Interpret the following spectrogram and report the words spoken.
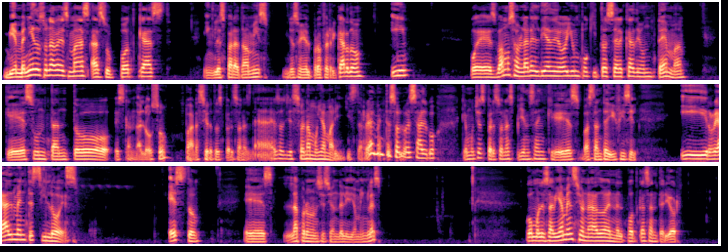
Bienvenidos una vez más a su podcast Inglés para Dummies. Yo soy el profe Ricardo y pues vamos a hablar el día de hoy un poquito acerca de un tema que es un tanto escandaloso para ciertas personas. eso ya suena muy amarillista. Realmente solo es algo que muchas personas piensan que es bastante difícil y realmente sí lo es. Esto es la pronunciación del idioma inglés. Como les había mencionado en el podcast anterior,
